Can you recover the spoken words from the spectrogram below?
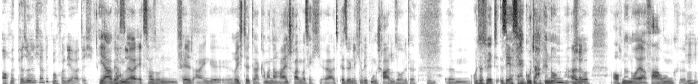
auch mit persönlicher Widmung von dir, hörte ich. Ja, wir was haben da extra so ein Feld eingerichtet. Da kann man dann reinschreiben, was ich äh, als persönliche Widmung schreiben mhm. sollte. Mhm. Ähm, und es wird sehr, sehr gut angenommen. Also Schön. auch eine neue Erfahrung. Ähm, mhm.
